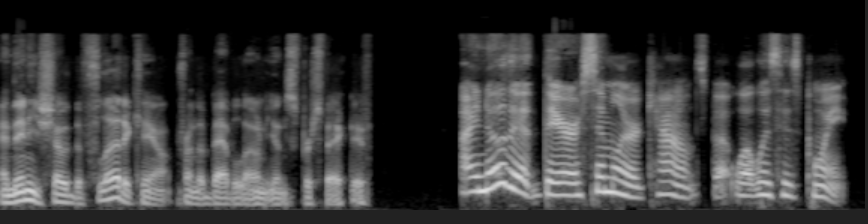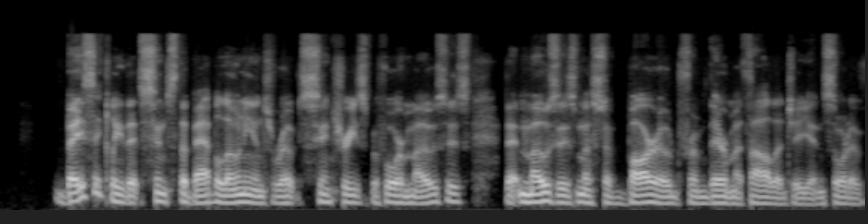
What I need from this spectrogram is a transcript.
And then he showed the flood account from the Babylonians' perspective. I know that there are similar accounts, but what was his point? Basically, that since the Babylonians wrote centuries before Moses, that Moses must have borrowed from their mythology and sort of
